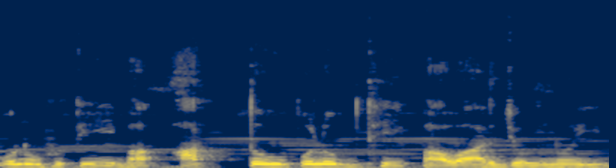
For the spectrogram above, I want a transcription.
অনুভূতি বা আত্ম উপলব্ধি পাওয়ার জন্যই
